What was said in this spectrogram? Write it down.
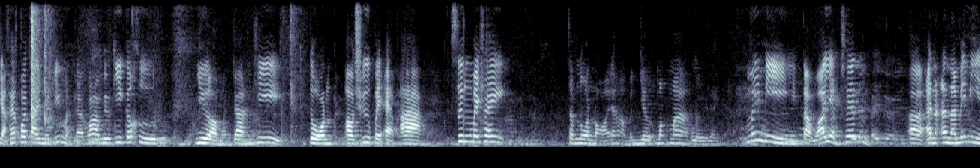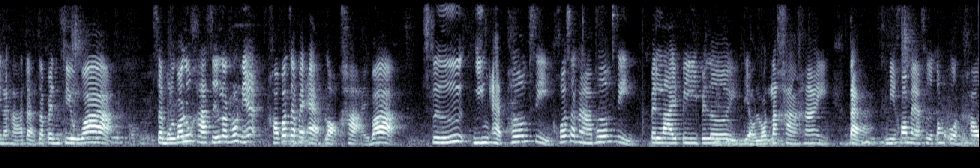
อยากให้เข้าใจมิวกี้เหมือนกันว่ามิวกี้ก็คือเหยื่อเหมือนกันที่ โดนเอาชื่อไปแอบอ้าง ซึ่งไม่ใช่จำนวนน้อยอะค่ะมันเยอะมากๆเลยอะไรเงี้ยไม่มีแต่ว่าอย่างเช่นเอ่ออันอันนั้นไม่มีนะคะ แต่จะเป็นฟิลว่า สมมุติว่าลูกค้าซื้อเราเท่าเนี้ยเขาก็จะไปแอบหลอกขายว่า ซื้อยิงแอดเพิ่มสิโฆษณาเพิ่มสิเป็นรายปีไปเลย เดี๋ยวลดราคาให้ แต่มีข้อแม้คือต้องโอนเข้า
